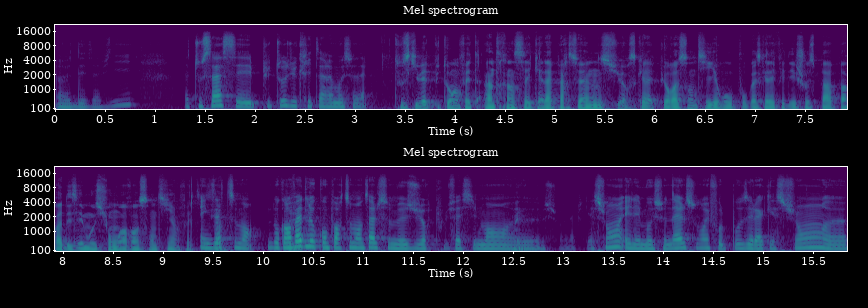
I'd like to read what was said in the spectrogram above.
des avis? Tout ça, c'est plutôt du critère émotionnel. Tout ce qui va être plutôt en fait intrinsèque à la personne sur ce qu'elle a pu ressentir ou pourquoi est-ce qu'elle a fait des choses par rapport à des émotions ou à ressenti en fait. Exactement. Donc en fait, le comportemental se mesure plus facilement sur et l'émotionnel, souvent il faut le poser la question.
